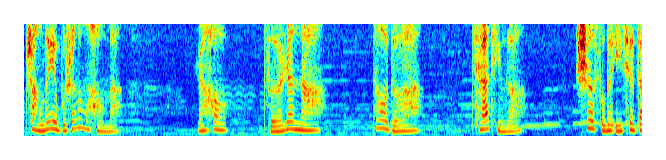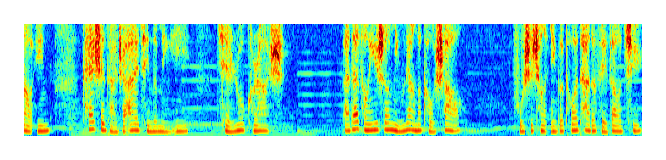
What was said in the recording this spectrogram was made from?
长得也不是那么好嘛。然后，责任呐，道德啊，家庭啊。世俗的一切噪音，开始打着爱情的名义潜入 Crush，把他从一声明亮的口哨，腐蚀成一个拖沓的肥皂剧。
